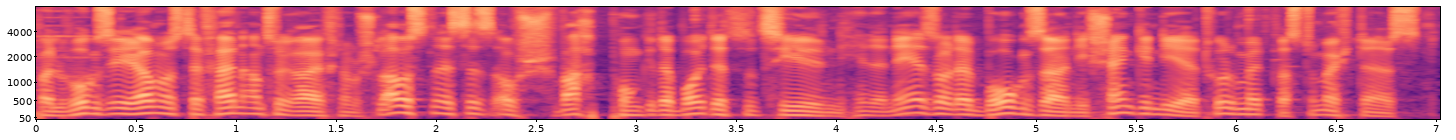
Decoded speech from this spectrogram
Bei Bogen ist aus der Ferne anzugreifen. Am schlauesten ist es, auf Schwachpunkte der Beute zu zielen. In der Nähe soll dein Bogen sein. Ich schenke ihn dir. Tu damit, was du möchtest.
